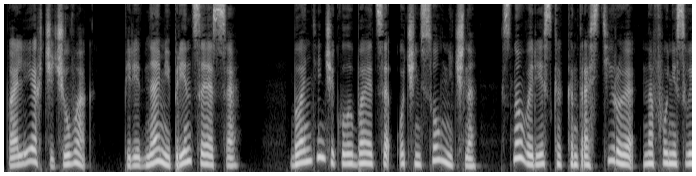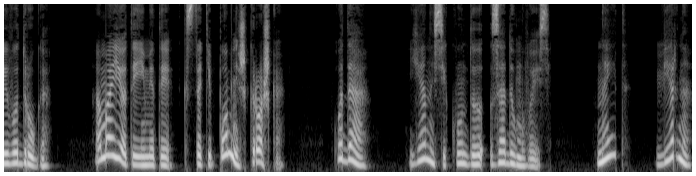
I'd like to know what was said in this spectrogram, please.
«Полегче, чувак. Перед нами принцесса». Блондинчик улыбается очень солнечно, снова резко контрастируя на фоне своего друга. «А моё-то имя ты, кстати, помнишь, крошка?» «О да». Я на секунду задумываюсь. «Нейт, верно?»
